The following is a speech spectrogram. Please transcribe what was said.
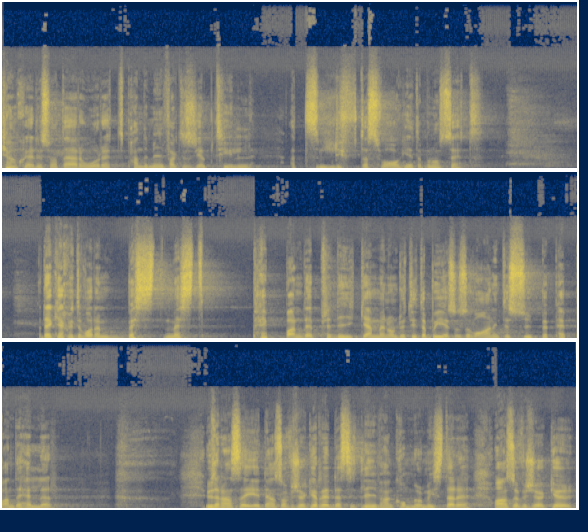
Kanske är det så att det här året, pandemin faktiskt har hjälpt till att lyfta svagheten på något sätt. Det kanske inte var den bäst, mest peppande predikan, men om du tittar på Jesus så var han inte superpeppande heller. Utan han säger, den som försöker rädda sitt liv, han kommer att mista det. Och han som försöker,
